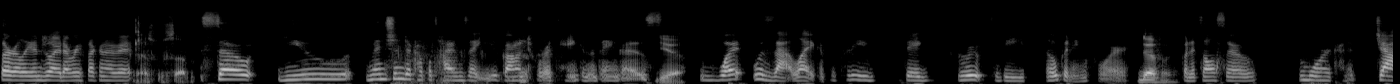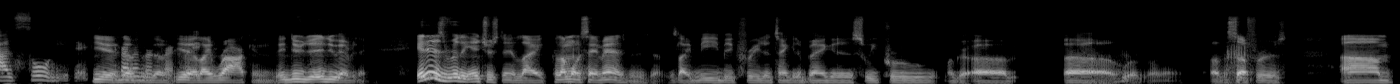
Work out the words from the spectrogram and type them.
thoroughly enjoyed every second of it. That's what's up. So you mentioned a couple times that you've gone on tour with Tank and the Bangas. Yeah, What was that like? It's a pretty big group to be opening for, definitely. but it's also more kind of jazz soul music. Yeah, if I remember definitely. definitely. Yeah, like rock and they do they do everything. It is really interesting, like, cause I'm on the same management as them. It's like me, Big Freedia, Tank of the Bangas, Sweet Crew, my girl, uh, uh, who else? Uh, the Sufferers. Um,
